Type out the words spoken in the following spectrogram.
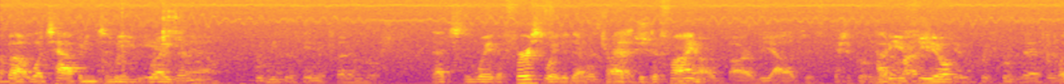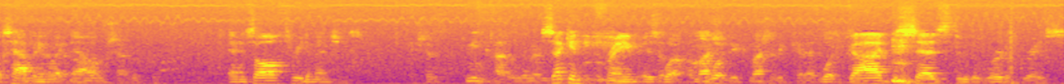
about what's happening to me right now. That's the way. The first way the devil tries to define our, our reality. How do you feel? What's happening right now? And it's all three dimensions. Second frame is what- keret. What God says through the word of grace.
